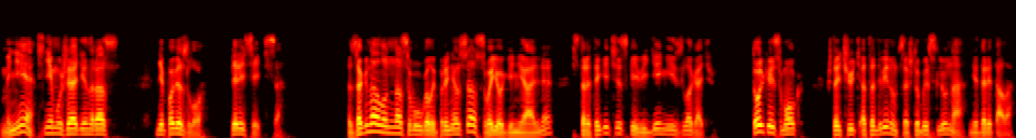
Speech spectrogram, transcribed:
Мне с ним уже один раз не повезло пересечься. Загнал он нас в угол и принялся свое гениальное стратегическое видение излагать. Только и смог, что чуть отодвинуться, чтобы слюна не долетала.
